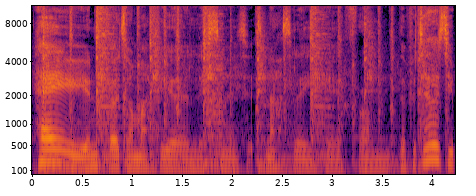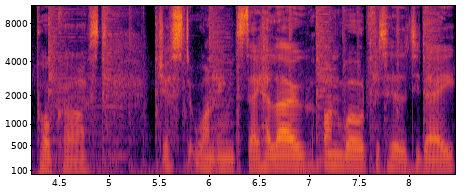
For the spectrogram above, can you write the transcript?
Hey, Infertile Mafia listeners, it's Natalie here from the Fertility Podcast just wanting to say hello on World Fertility Day.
